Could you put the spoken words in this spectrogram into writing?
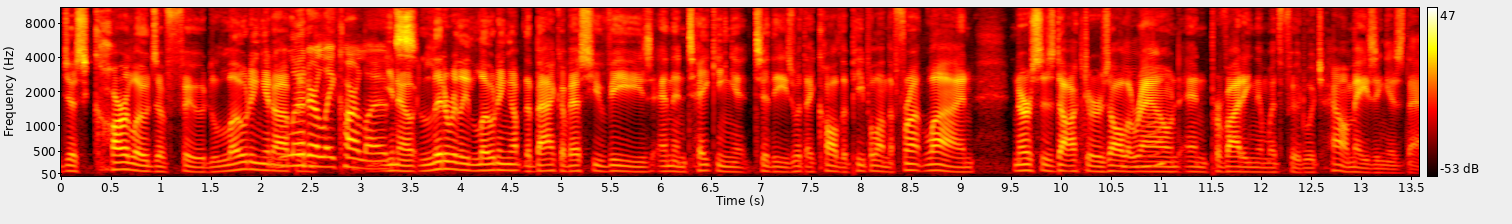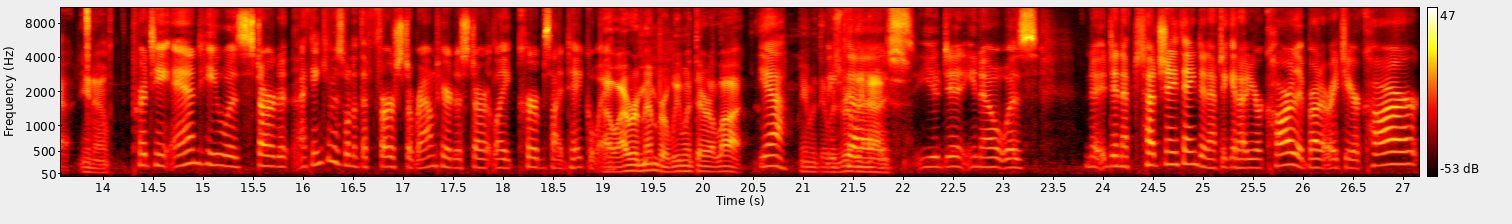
just carloads of food, loading it up. and, Literally carloads. You know, literally loading up the back of SUVs and then taking it to these, what they call the people on the front line, nurses, doctors all Mm-hmm. around, and providing them with food, which how amazing is that, you know? pretty and he was started I think he was one of the first around here to start like curbside takeaway. Oh, I remember we went there a lot. yeah. we went- it was really nice. You did you know it was no, didn't have to touch anything, didn't have to get out of your car. They brought it right to your car,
